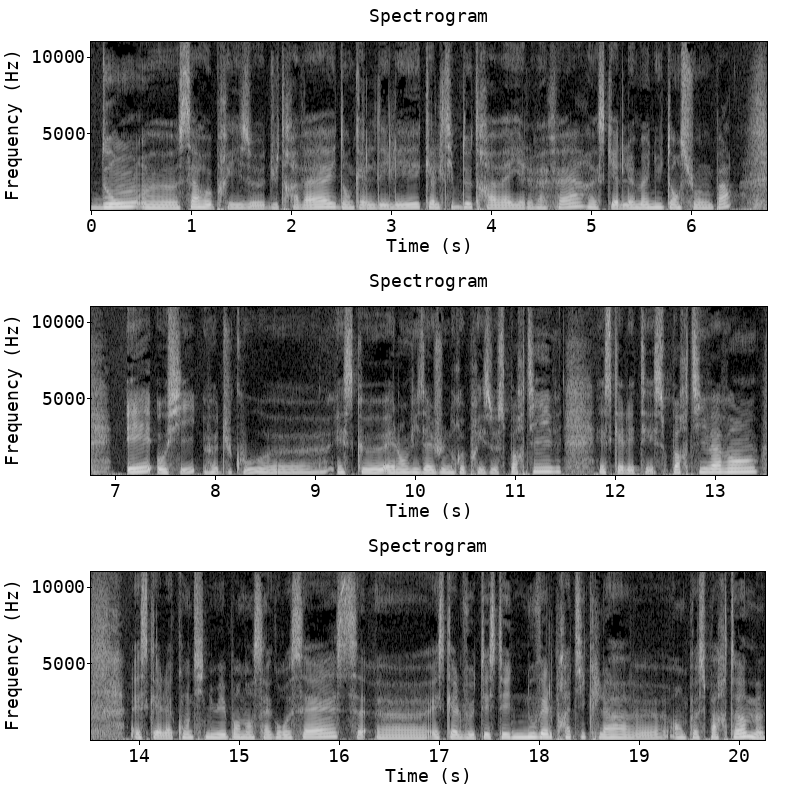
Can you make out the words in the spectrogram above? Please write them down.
dont sa reprise du travail, dans quel délai, quel type de travail elle va faire, est-ce qu'il y a de la manutention ou pas, et aussi, euh, du coup, euh, est-ce qu'elle envisage une reprise sportive? Est-ce qu'elle était sportive avant? Est-ce qu'elle a continué pendant sa grossesse? Euh, Est-ce qu'elle veut tester une nouvelle pratique là en postpartum?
